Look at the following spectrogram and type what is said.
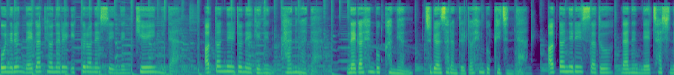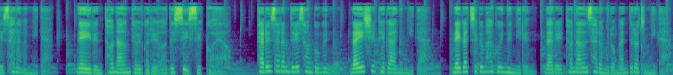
오늘은 내가 변화를 이끌어낼 수 있는 기회입니다. 어떤 일도 내게는 가능하다. 내가 행복하면 주변 사람들도 행복해진다. 어떤 일이 있어도 나는 내 자신을 사랑합니다. 내일은 더 나은 결과를 얻을 수 있을 거예요. 다른 사람들의 성공은 나의 실패가 아닙니다. 내가 지금 하고 있는 일은 나를 더 나은 사람으로 만들어줍니다.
